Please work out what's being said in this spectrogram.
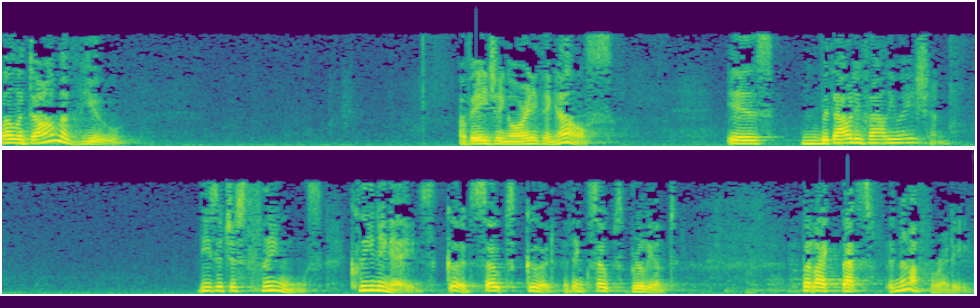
Well, the Dharma view of aging or anything else is without evaluation. These are just things. Cleaning aids, good. Soap's good. I think soap's brilliant. But like, that's enough already.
